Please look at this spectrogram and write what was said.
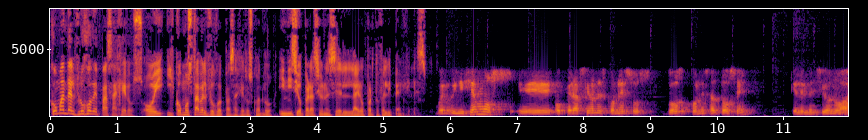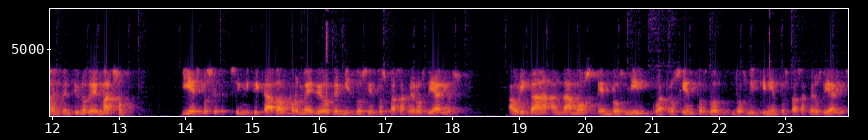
¿cómo anda el flujo de pasajeros hoy y cómo estaba el flujo de pasajeros cuando inició operaciones el aeropuerto Felipe Ángeles? Bueno, iniciamos eh, operaciones con esos dos, con esas 12 que le menciono el 21 de marzo y esto significaba un promedio de 1.200 pasajeros diarios. Ahorita andamos en 2.400, 2.500 pasajeros diarios.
